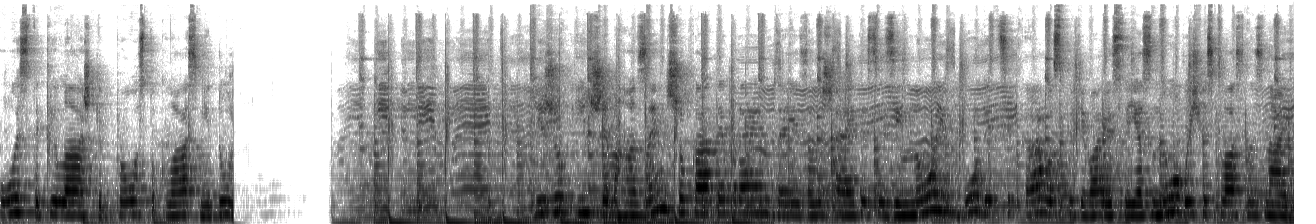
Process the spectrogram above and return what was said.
Ось такі лашки, просто класні, дуже. Біжу в інший магазин шукати бренди. Залишайтеся зі мною. Буде цікаво. Сподіваюся, я знову щось класне знайду.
